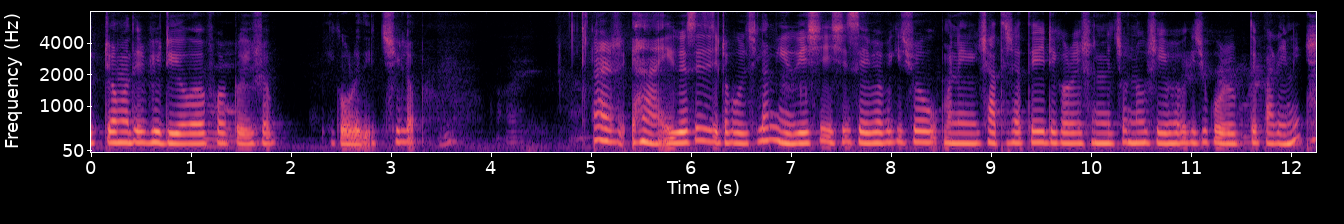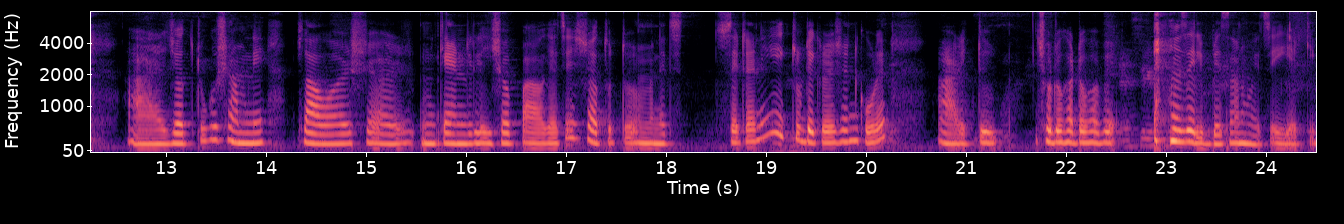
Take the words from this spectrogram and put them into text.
একটু আমাদের ভিডিও বা ফটো এইসব করে দিচ্ছিল। আর হ্যাঁ ইউএসএ যেটা বলছিলাম ইউএসএ এসে সেইভাবে কিছু মানে সাথে সাথে ডেকোরেশনের জন্য সেইভাবে কিছু করে উঠতে পারিনি। আর যতটুকু সামনে ফ্লাওয়ার্স আর ক্যান্ডেল এইসব পাওয়া গেছে ততটুকু মানে সেটা নিয়ে একটু ডেকোরেশন করে আর একটু ছোটোখাটোভাবে সেলিব্রেশন হয়েছে এই আর কি।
